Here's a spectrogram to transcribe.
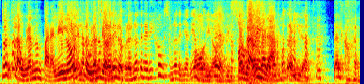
Todo esto laburando en paralelo. Todo esto laburando en paralelo, pero al no tener hijos uno tenía tiempo, ¿viste? De otra vida. otra vida. Tal cual.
